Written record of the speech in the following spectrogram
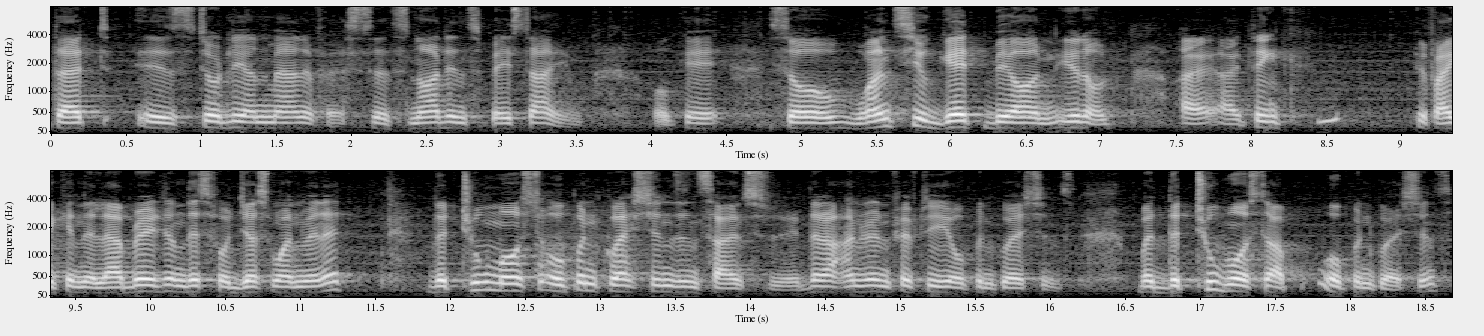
that is totally unmanifest. It's not in space-time, okay? So once you get beyond, you know, I, I think if I can elaborate on this for just one minute, the two most open questions in science today, there are 150 open questions, but the two most up, open questions,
